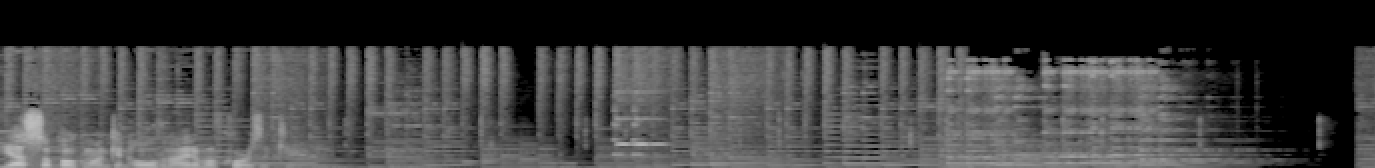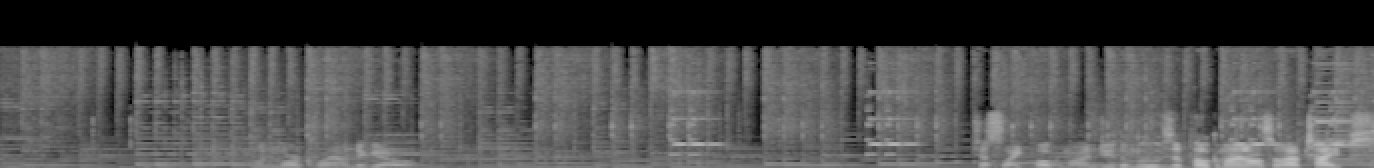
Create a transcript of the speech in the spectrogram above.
Yes, a Pokemon can hold an item. Of course it can. One more clown to go. Just like Pokemon, do the moves of Pokemon also have types?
